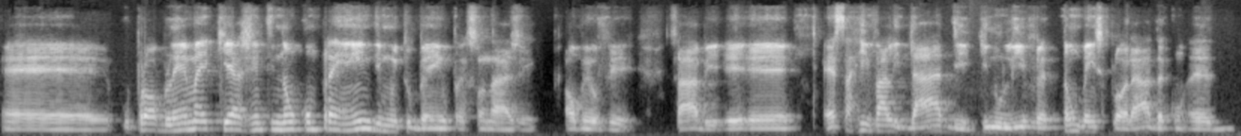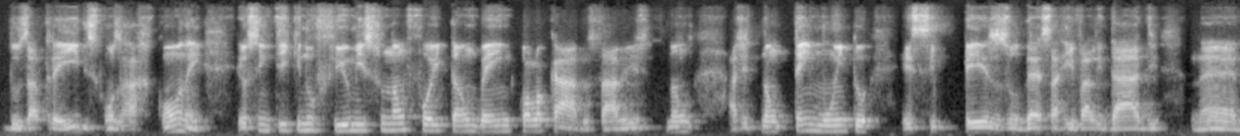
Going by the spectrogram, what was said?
É, o problema é que a gente não compreende muito bem o personagem, ao meu ver, sabe? É, é, essa rivalidade que no livro é tão bem explorada com, é, dos Atreides com os Harkonnen, eu senti que no filme isso não foi tão bem colocado, sabe? Não, a gente não tem muito esse peso dessa rivalidade, né,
